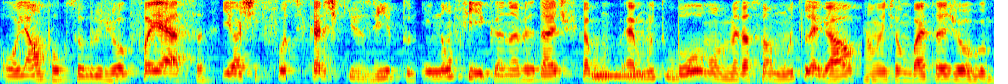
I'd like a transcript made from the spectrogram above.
olhar um pouco sobre o jogo, foi essa. E eu achei que fosse ficar esquisito. E não fica, na verdade, fica é muito boa, a movimentação é muito legal. Realmente é um baita jogo.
